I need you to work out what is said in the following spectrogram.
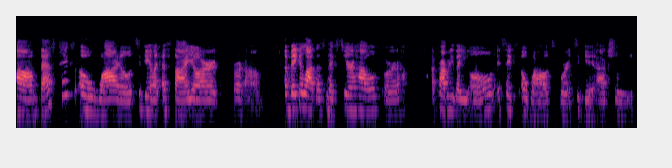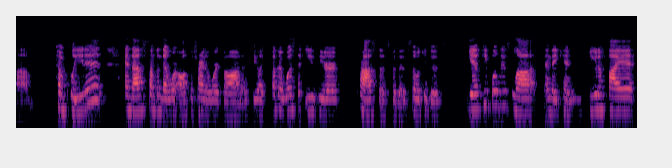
Um, that takes a while to get like a side yard or um, a vacant lot that's next to your house or a property that you own. It takes a while for it to get actually um, completed. And that's something that we're also trying to work on and see like, okay, what's the easier process for this? So we can just give people these lots and they can beautify it,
